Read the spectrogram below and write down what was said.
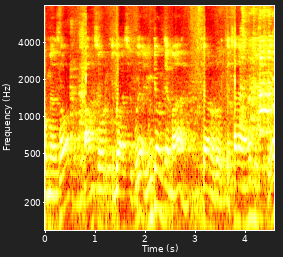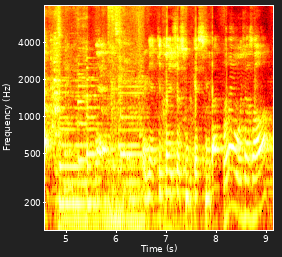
보면서 마음속으로 기도하시고요. 윤경제만 피아노로 이렇게 찬양을 해주시고요. 네. 이렇게 기도해 주셨으면 좋겠습니다. 돌아오셔서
